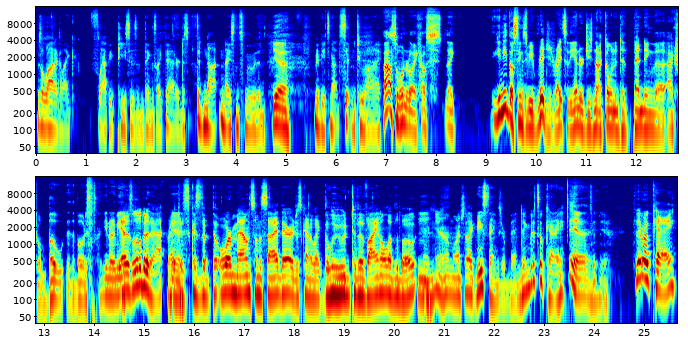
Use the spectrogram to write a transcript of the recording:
There's a lot of like flappy pieces and things like that, or just did not nice and smooth, and Yeah. Maybe it's not sitting too high. I also wonder, like, how like you need those things to be rigid, right? So the energy's not going into bending the actual boat. That the boat is, you know what I mean? Yeah, there's a little bit of that, right? Yeah. Because the, the oar mounts on the side there are just kind of like glued to the vinyl of the boat. Mm. And, you know, much like these things are bending, but it's okay. yeah, yeah. So they were okay.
